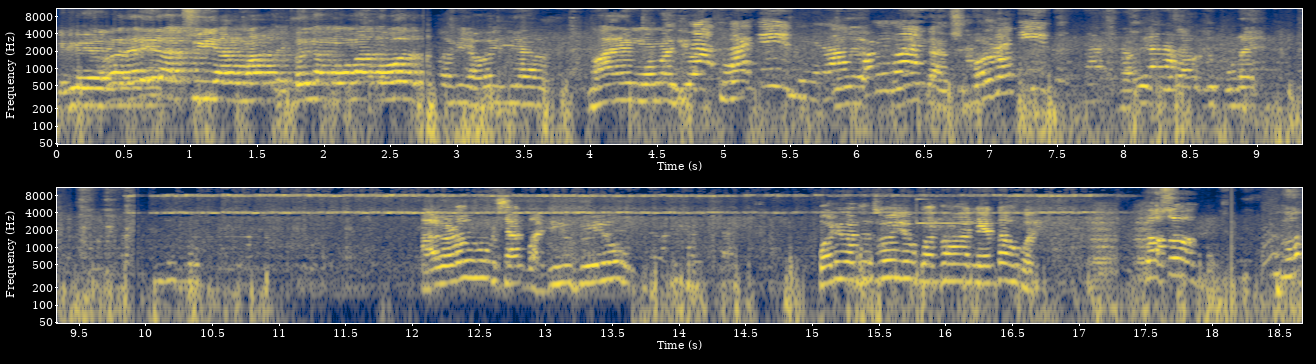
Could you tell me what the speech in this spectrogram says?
એટલે હવે રહી રાખશું યાર મારા મોમાં તો તમે હવે યાર મારે મોમાં જીવા એટલે રાખશું બરોબર? હાલ હું શાકભાજીનું જોઈ લઉં. ફરી વાર જોઈ લઉં કાં લેતા ઉપર? ભાઈ.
